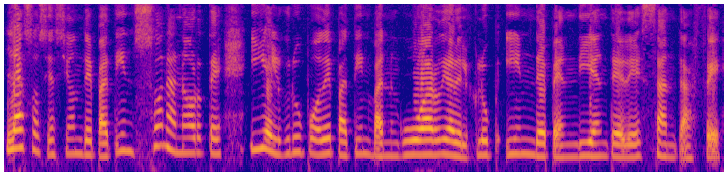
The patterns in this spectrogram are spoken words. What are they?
la Asociación de Patín Zona Norte y el grupo de patín Vanguardia del Club Independiente de Santa Fe.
